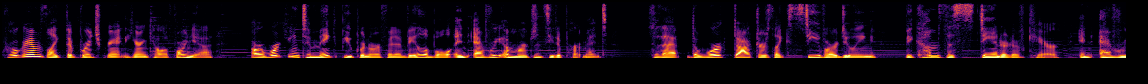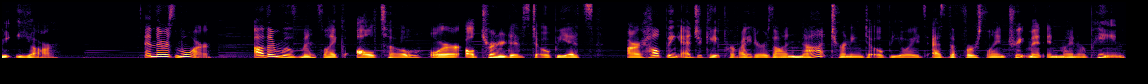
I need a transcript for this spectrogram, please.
Programs like the Bridge Grant here in California are working to make buprenorphine available in every emergency department so that the work doctors like Steve are doing becomes the standard of care in every ER. And there's more. Other movements like ALTO, or Alternatives to Opiates, are helping educate providers on not turning to opioids as the first line treatment in minor pain.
